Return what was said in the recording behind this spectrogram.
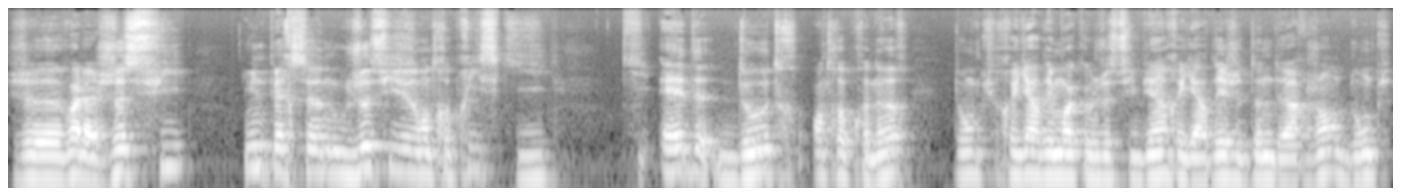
Je, voilà, je suis une personne ou je suis une entreprise qui, qui aide d'autres entrepreneurs. Donc regardez-moi comme je suis bien, regardez, je donne de l'argent. Donc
